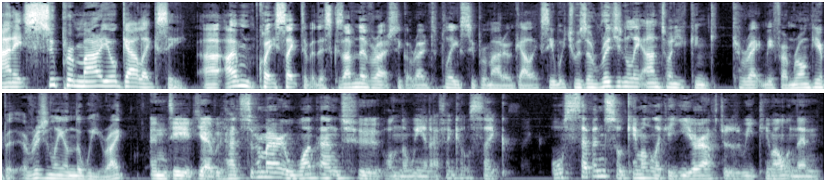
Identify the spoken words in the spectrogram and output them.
and it's Super Mario Galaxy. Uh, I'm quite psyched about this because I've never actually got around to playing Super Mario Galaxy, which was originally, Anton, you can correct me if I'm wrong here, but originally on the Wii, right? Indeed, yeah. We had Super Mario 1 and 2 on the Wii, and I think it was like 07, so it came out like a year after the Wii came out, and then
